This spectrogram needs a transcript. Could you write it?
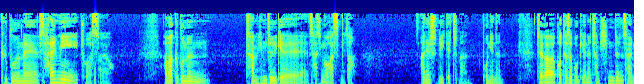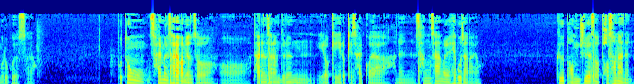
그분의 삶이 좋았어요. 아마 그분은 참 힘들게 사신 것 같습니다. 아닐 수도 있겠지만 본인은 제가 겉에서 보기에는 참 힘든 삶으로 보였어요. 보통 삶을 살아가면서 어, 다른 사람들은 이렇게 이렇게 살 거야 하는 상상을 해보잖아요. 그 범주에서 벗어나는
